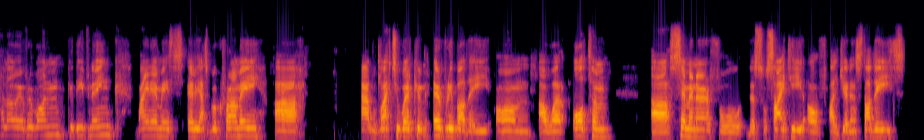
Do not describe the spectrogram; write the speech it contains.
Hello, everyone. Good evening. My name is Elias Boukrami. Uh, I would like to welcome everybody on our autumn uh, seminar for the Society of Algerian Studies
